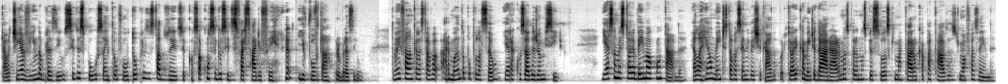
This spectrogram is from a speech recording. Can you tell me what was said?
que ela tinha vindo ao Brasil, sido expulsa, então voltou para os Estados Unidos e só conseguiu se disfarçar de freira e voltar para o Brasil. Também falam que ela estava armando a população e era acusada de homicídio. E essa é uma história bem mal contada. Ela realmente estava sendo investigada por, teoricamente, dar armas para umas pessoas que mataram capatazes de uma fazenda.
